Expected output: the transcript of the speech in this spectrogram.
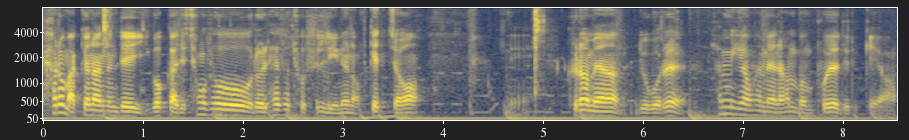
하루 맡겨놨는데 이것까지 청소를 해서 줬을 리는 없겠죠. 네. 그러면 요거를 현미경 화면을 한번 보여드릴게요.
